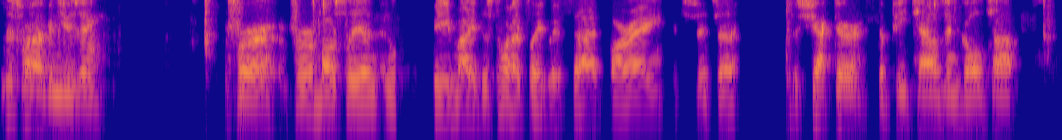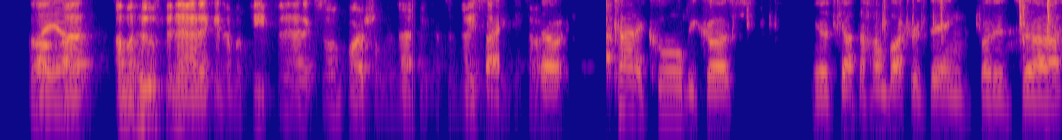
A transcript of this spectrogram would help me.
This one I've been using for for mostly in, in. My this is the one I played with uh, RA. It's it's a it's a Schecter, the Pete Townshend Gold Top. Well, I, uh, I, I'm a Who fanatic and I'm a Pete fanatic, so I'm partial to that thing. That's a nice Right. looking guitar. So kind of cool because you know it's got the humbucker thing, but it's uh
